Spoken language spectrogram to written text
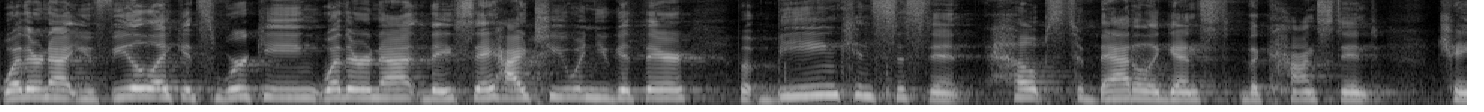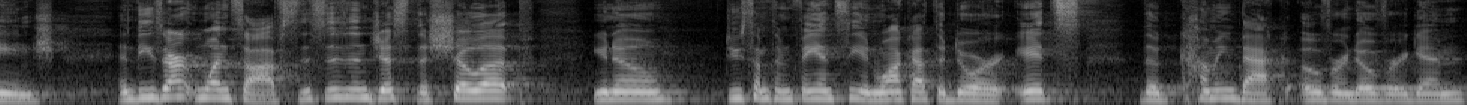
whether or not you feel like it's working, whether or not they say hi to you when you get there, but being consistent helps to battle against the constant change. And these aren't once offs. This isn't just the show up, you know, do something fancy and walk out the door. It's the coming back over and over again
